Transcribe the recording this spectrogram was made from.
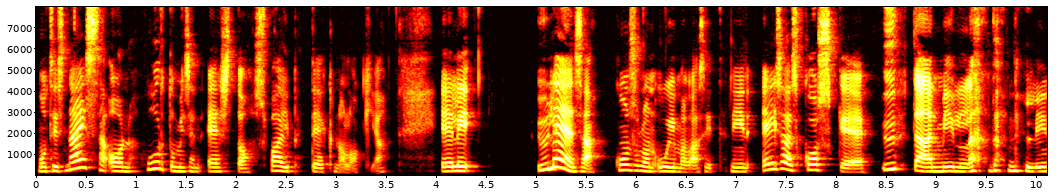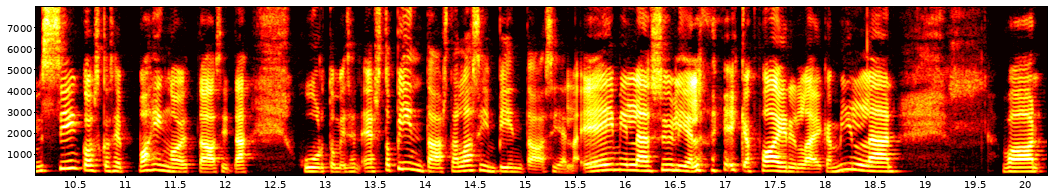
Mutta siis näissä on huurtumisen esto swipe-teknologia. Eli yleensä, kun sulla on uimalasit, niin ei saisi koskea yhtään millään tänne linssiin, koska se vahingoittaa sitä huurtumisen estopintaa, sitä lasin pintaa siellä. Ei millään syljellä, eikä fairilla, eikä millään, vaan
